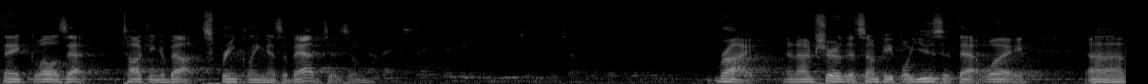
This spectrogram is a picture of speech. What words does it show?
think, well, is that talking about sprinkling as a baptism? that's, that could be confusing for some people they didn't Right, and I'm sure that some people use it that way. Uh,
